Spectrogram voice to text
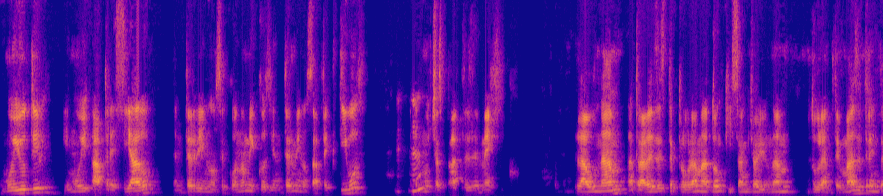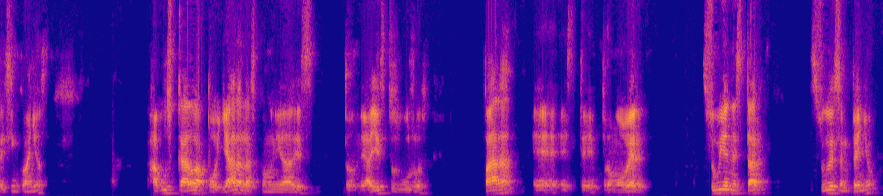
muy útil y muy apreciado en términos económicos y en términos afectivos en muchas partes de México. La UNAM, a través de este programa Donkey Sanctuary UNAM, durante más de 35 años, ha buscado apoyar a las comunidades donde hay estos burros para eh, este, promover su bienestar, su desempeño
